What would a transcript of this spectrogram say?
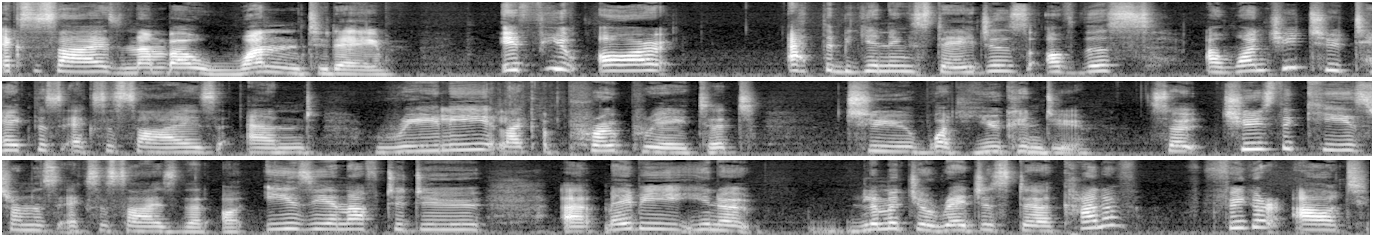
exercise number one today. If you are at the beginning stages of this, I want you to take this exercise and really like appropriate it to what you can do. So choose the keys from this exercise that are easy enough to do. Uh, maybe, you know, limit your register, kind of figure out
